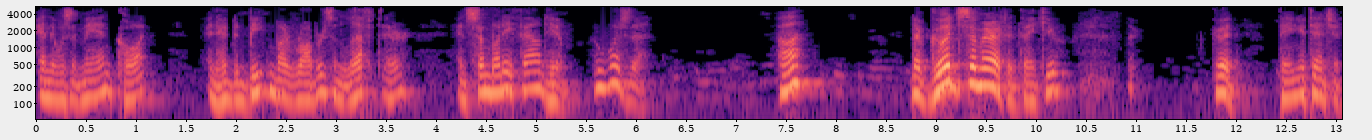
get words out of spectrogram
and there was a man caught and had been beaten by robbers and left there and somebody found him. Who was that? Huh? The Good Samaritan. Thank you. Good. Paying attention.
